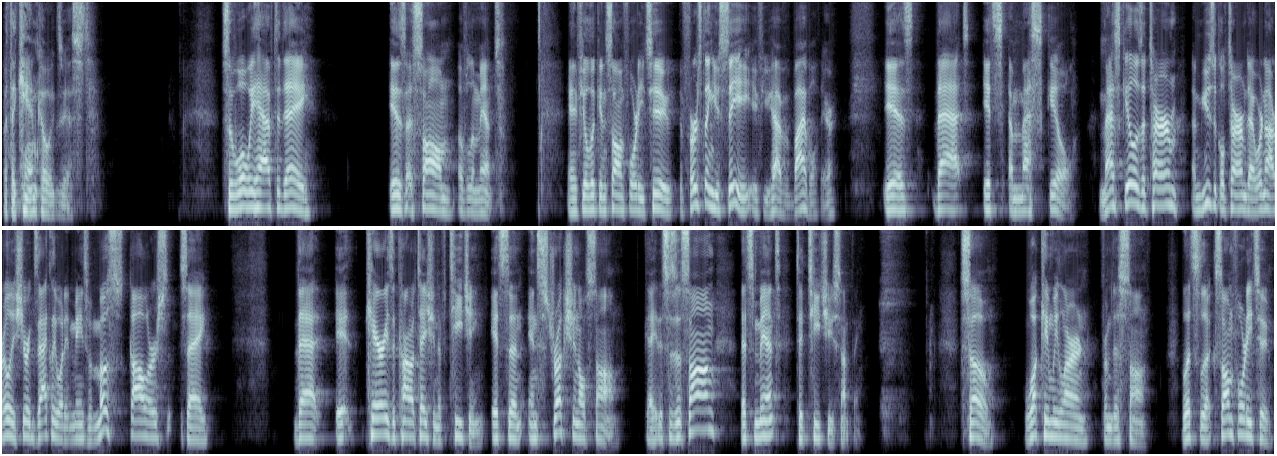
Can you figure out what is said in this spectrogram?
but they can coexist. So, what we have today is a psalm of lament. And if you look in Psalm 42, the first thing you see, if you have a Bible there, is that it's a maskil. Maskil is a term, a musical term that we're not really sure exactly what it means, but most scholars say that it carries a connotation of teaching. It's an instructional song. Okay, this is a song that's meant to teach you something. So, what can we learn from this song? Let's look. Psalm 42.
